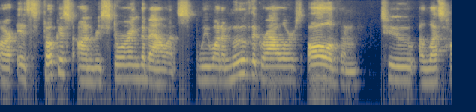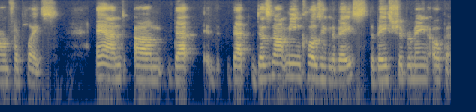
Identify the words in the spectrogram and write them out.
are is focused on restoring the balance. We want to move the growlers, all of them, to a less harmful place. And um, that, that does not mean closing the base. The base should remain open.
